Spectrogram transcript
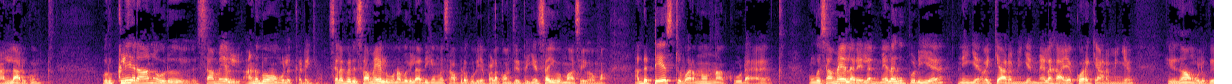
நல்லா இருக்கும். ஒரு கிளியரான ஒரு சமையல் அனுபவம் உங்களுக்கு கிடைக்கும். சில பேர் சமையல் உணவுகள் அதிகமாக சாப்பிடக்கூடிய பழக்கம் வச்சுருப்பீங்க சைவமாக அசைவமாக அந்த டேஸ்ட்டு வரணுன்னா கூட உங்கள் சமையல் அறையில் மிளகு பொடியை நீங்கள் வைக்க ஆரம்பிங்க மிளகாயை குறைக்க ஆரம்பிங்க. இதுதான் உங்களுக்கு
